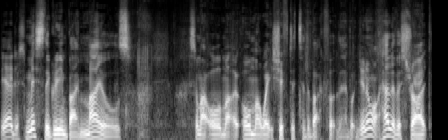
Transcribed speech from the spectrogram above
Yeah, I just missed the green by miles somehow all my, all my weight shifted to the back foot there. But you know what, hell of a strike.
